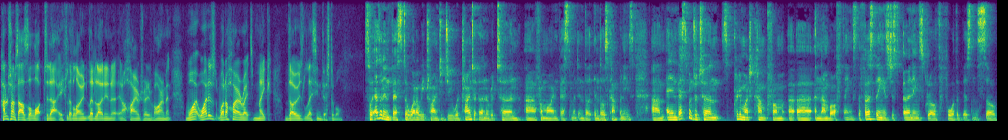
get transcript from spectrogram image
hundred times sales is a lot today, let alone let alone in a, in a higher interest rate environment. Why why does why do higher rates make those less investable? So, as an investor, what are we trying to do? We're trying to earn a return uh, from our investment in, the, in those companies. Um, and investment returns pretty much come from a, a, number of things. The first thing is just earnings growth for the business. So,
